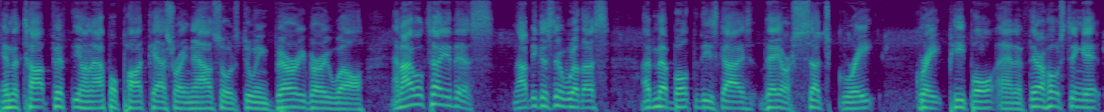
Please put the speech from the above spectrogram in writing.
in the top 50 on Apple Podcasts right now, so it's doing very, very well. And I will tell you this, not because they're with us. I've met both of these guys. They are such great, great people. And if they're hosting it,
